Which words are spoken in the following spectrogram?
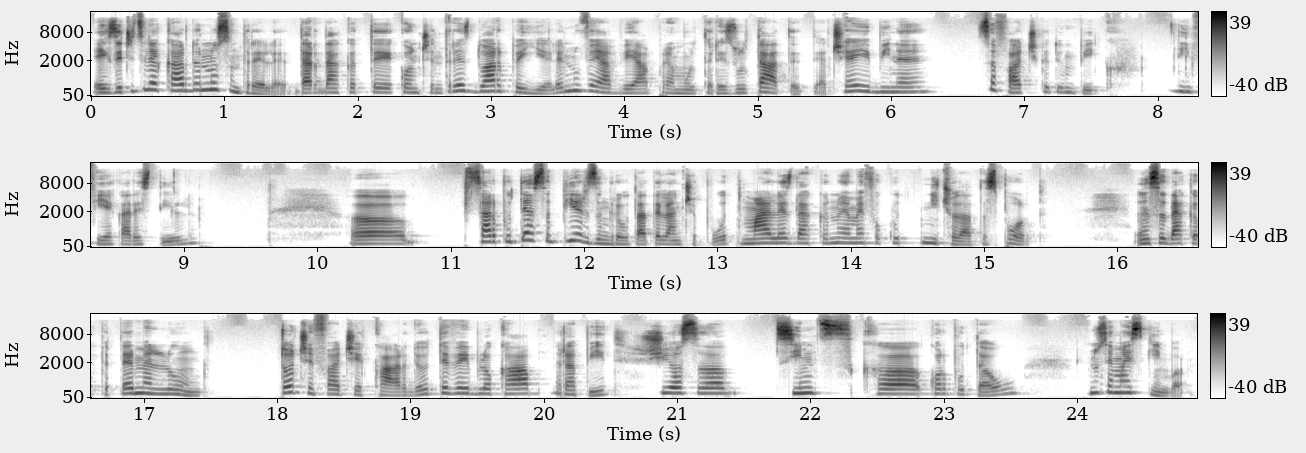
Exercițiile cardio nu sunt rele, dar dacă te concentrezi doar pe ele, nu vei avea prea multe rezultate. De aceea e bine să faci câte un pic din fiecare stil. Uh, s-ar putea să pierzi în greutate la început, mai ales dacă nu ai mai făcut niciodată sport. Însă dacă pe termen lung tot ce faci e cardio, te vei bloca rapid și o să simți că corpul tău nu se mai schimbă.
